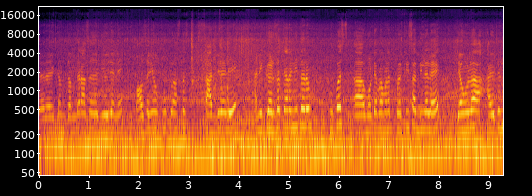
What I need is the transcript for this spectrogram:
तर एकदम दमदार असं नियोजन आहे. पावसाने खूप जास्त साथ दिलेली आहे. आणि कर्जतकरांनी तर खूपच मोठ्या प्रमाणात प्रतिसाद दिलेला आहे. त्यामुळं आयोजन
